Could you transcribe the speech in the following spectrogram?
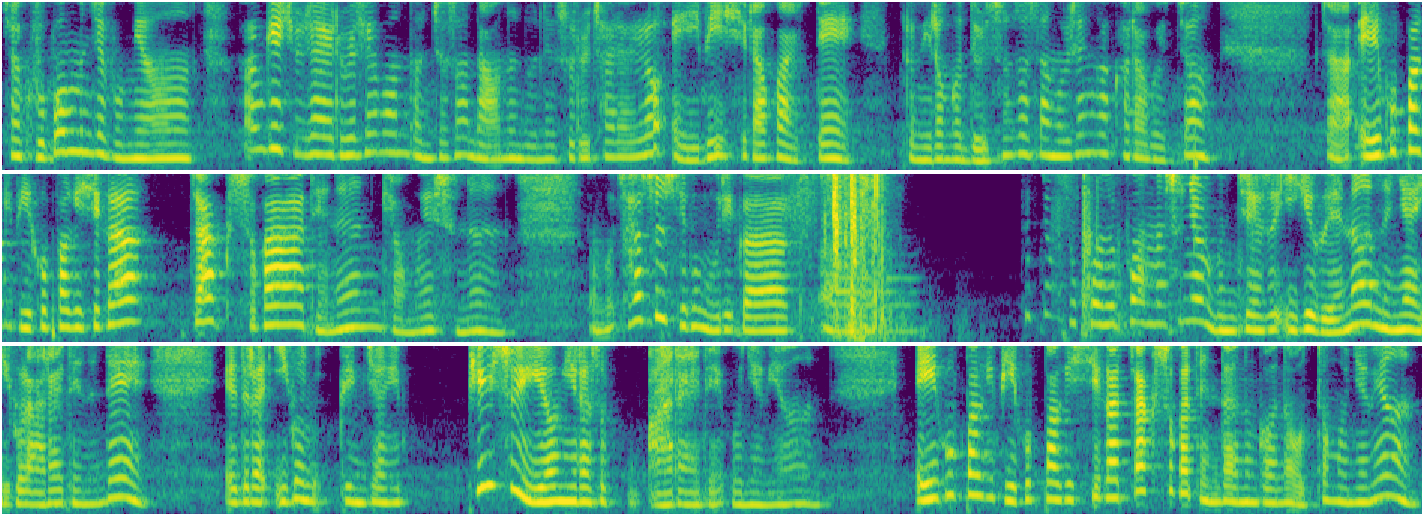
자, 9번 문제 보면 한 개 주사위를 세 번 던져서 나오는 눈의 수를 차례로 A, B, C라고 할 때 그럼 이런 건 늘 순서상을 생각하라고 했죠. 자, A 곱하기 B 곱하기 C가 짝수가 되는 경우의 수는 사실 지금 우리가 어, 특정 조건을 포함한 순열 문제에서 이게 왜 나왔느냐 이걸 알아야 되는데 얘들아 이건 굉장히 필수 유형이라서 알아야 돼. 뭐냐면 A 곱하기 B 곱하기 C가 짝수가 된다는 거는 어떤 거냐면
